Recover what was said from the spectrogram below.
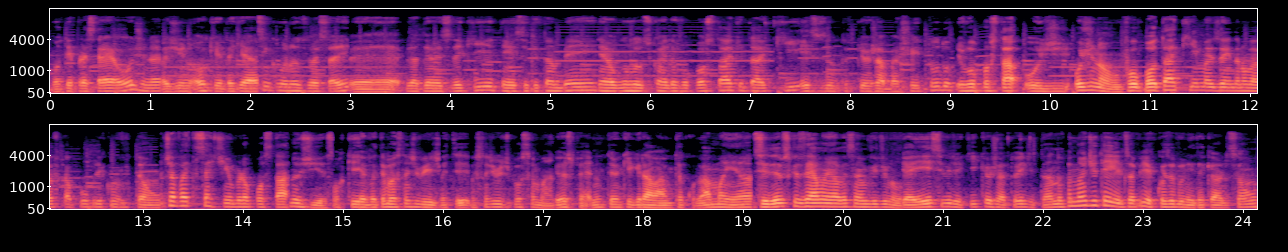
botei pra estreia hoje, né? Imagino, ok, daqui a 5 minutos vai sair. É, já tenho esse daqui, tem esse aqui também. Tem alguns outros que eu ainda vou postar, que tá aqui. Esses outros que eu já baixei tudo. Eu vou postar hoje. Hoje não, vou botar aqui, mas ainda não vai ficar público. Então, já vai estar certinho pra eu postar nos dias. Porque vai ter bastante vídeo. Vai ter bastante vídeo por semana. Eu espero. Não tenho que gravar muita coisa. Amanhã, se Deus quiser, amanhã vai sair um vídeo novo. E é esse vídeo aqui que eu já tô editando. Eu não editei ele, sabia? Coisa bonita aqui, olha. São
